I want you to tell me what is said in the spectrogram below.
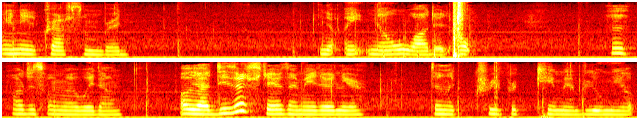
I need to craft some bread. No, ain't no water. Oh. Huh, I'll just find my way down. Oh yeah, these are stairs I made earlier. Then a creeper came and blew me up.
